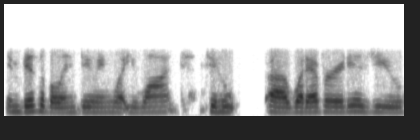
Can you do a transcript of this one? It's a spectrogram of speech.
invisible and doing what you want to uh, whatever it is you,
